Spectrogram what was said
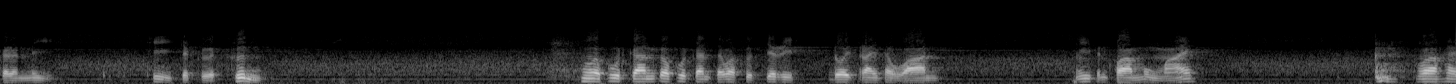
กรณีที่จะเกิดขึ้นเมื่อพูดกันก็พูดกันแต่ว่าสุจริตโดยไตรทวาร นี่เป็นความมุ่งหมาย ว่าให้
